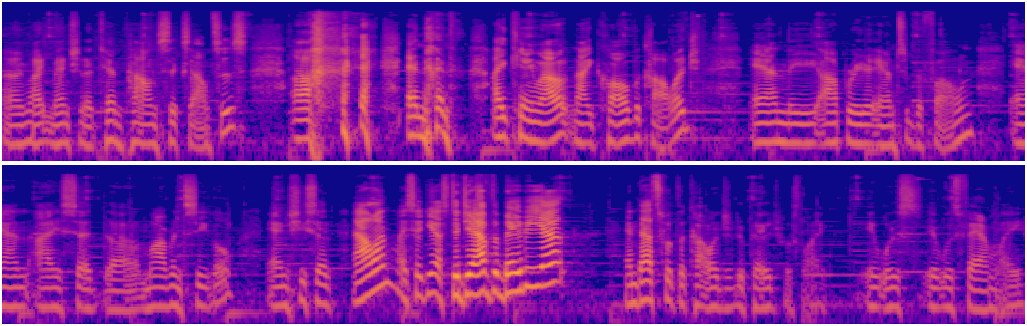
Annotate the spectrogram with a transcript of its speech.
I might mention at 10 pounds, 6 ounces. Uh, and then I came out and I called the college, and the operator answered the phone. And I said, uh, Marvin Siegel. And she said, Allan? I said, Yes. Did you have the baby yet? And that's what the College of DuPage was like. It was, it was family.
